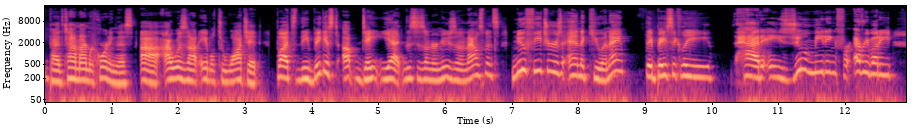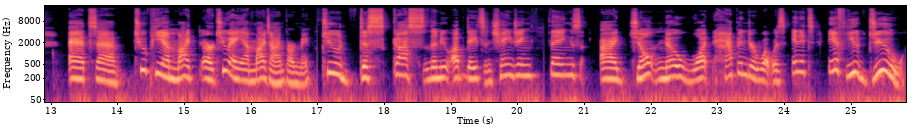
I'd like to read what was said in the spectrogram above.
by the time I'm recording this, uh, I was not able to watch it. But the biggest update yet, this is under news and announcements, new features and a Q&A. They basically had a Zoom meeting for everybody at uh, 2 p.m. my or 2 a.m. my time, pardon me, to discuss the new updates and changing things. I don't know what happened or what was in it. If you do,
